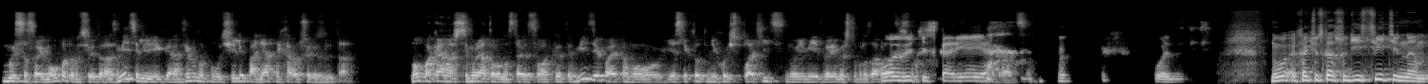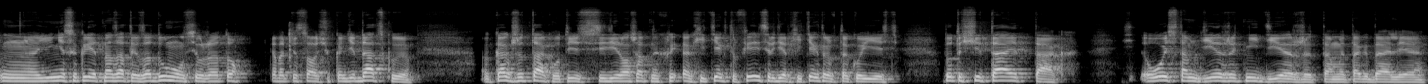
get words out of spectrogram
мы со своим опытом все это разметили и гарантированно получили понятный, хороший результат. Но пока наш симулятор он остается в открытом виде, поэтому если кто-то не хочет платить, но имеет время, чтобы разобраться... Пользуйтесь скорее. Пользуйтесь. Ну, хочу сказать, что действительно, несколько лет назад я задумывался уже о том, когда писал еще кандидатскую, как же так, вот есть среди ландшафтных архитекторов, и среди архитекторов такой есть. Кто-то считает так, ось там держит, не держит, там и так далее.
